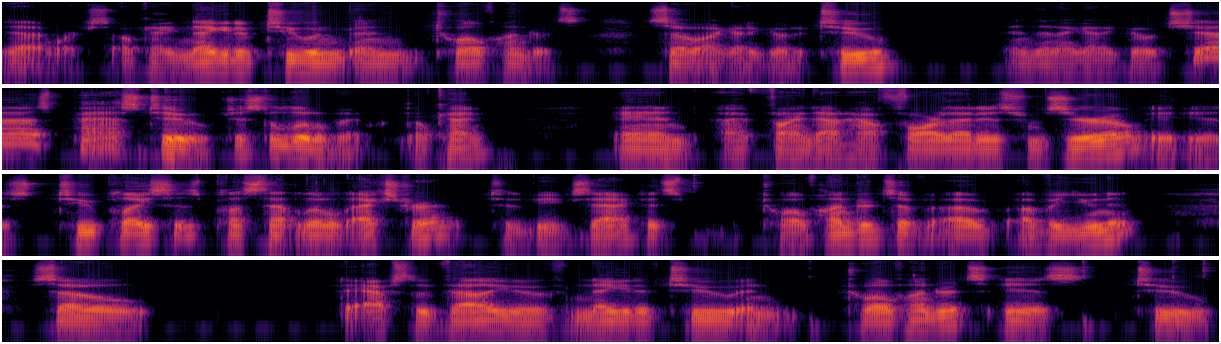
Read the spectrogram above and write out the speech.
Yeah, that works. Okay, negative 2 and, and 12 hundredths. So I got to go to 2, and then I got to go just past 2, just a little bit, okay? And I find out how far that is from 0. It is 2 places plus that little extra. To be exact, it's 12 hundredths of, of, of a unit. So the absolute value of negative 2 and 12 hundredths is 2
